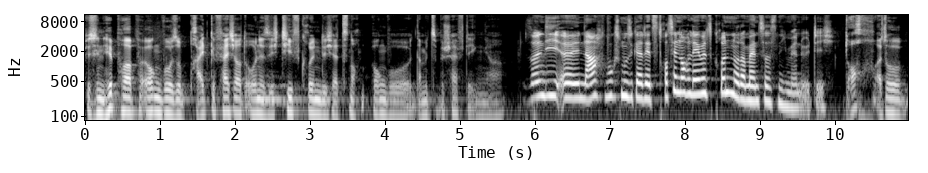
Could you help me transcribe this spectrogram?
bisschen Hip-Hop, irgendwo so breit gefächert, ohne sich tiefgründig jetzt noch irgendwo damit zu beschäftigen, ja. Sollen die äh, Nachwuchsmusiker jetzt trotzdem noch Labels gründen oder meinst du das nicht mehr nötig? Doch, also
